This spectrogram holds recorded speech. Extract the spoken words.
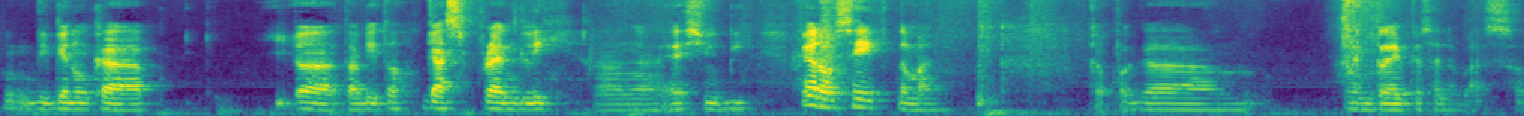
hindi ganun ka uh, tawag dito, gas friendly ang uh, SUV. Pero safe naman kapag um, nag-drive ka sa labas. So,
